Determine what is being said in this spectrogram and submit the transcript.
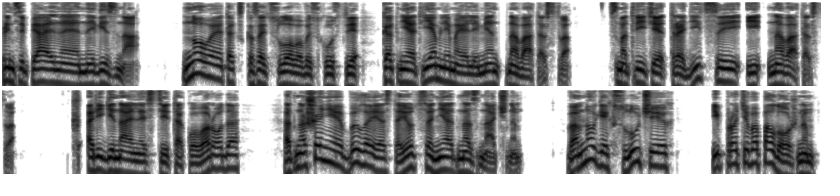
принципиальная новизна, новое, так сказать, слово в искусстве, как неотъемлемый элемент новаторства. Смотрите «Традиции и новаторство». К оригинальности такого рода отношение было и остается неоднозначным, во многих случаях и противоположным,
